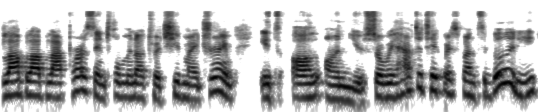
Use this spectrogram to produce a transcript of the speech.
blah, blah, blah person told me not to achieve my dream. It's all on you. So we have to take responsibility.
